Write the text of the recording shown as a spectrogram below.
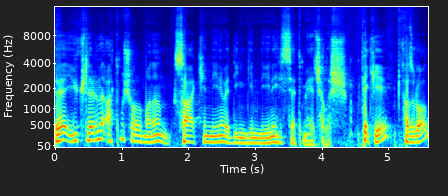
ve yüklerini atmış olmanın sakinliğini ve dinginliğini hissetmeye çalış. Peki hazır ol.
